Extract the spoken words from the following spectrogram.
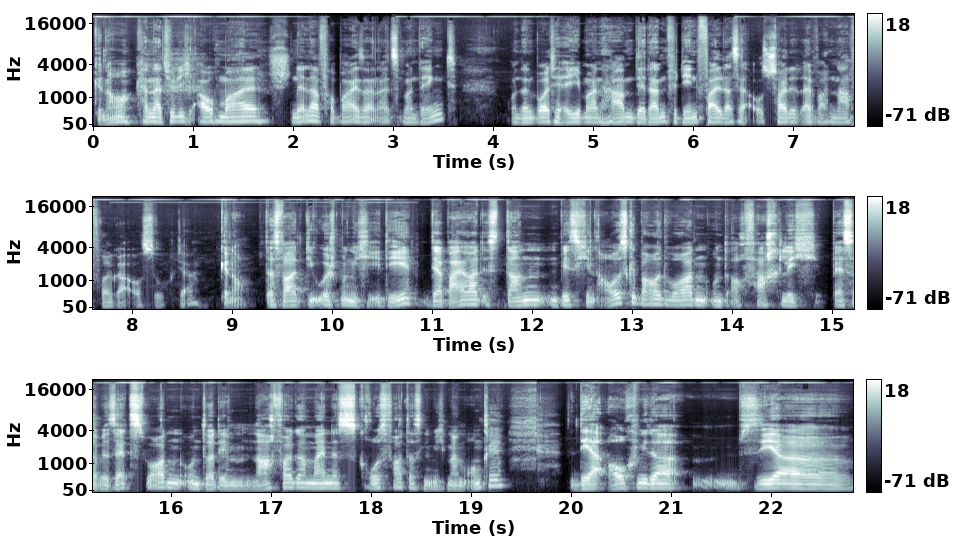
genau. kann natürlich auch mal schneller vorbei sein, als man denkt. Und dann wollte er jemanden haben, der dann für den Fall, dass er ausscheidet, einfach Nachfolger aussucht, ja. Genau. Das war die ursprüngliche Idee. Der Beirat ist dann ein bisschen ausgebaut worden und auch fachlich besser besetzt worden unter dem Nachfolger meines Großvaters, nämlich meinem Onkel, der auch wieder sehr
